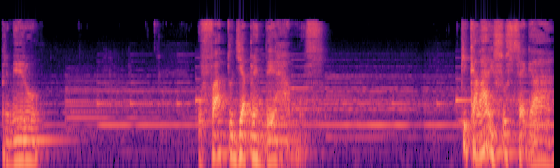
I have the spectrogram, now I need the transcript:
Primeiro, o fato de aprendermos que calar e sossegar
